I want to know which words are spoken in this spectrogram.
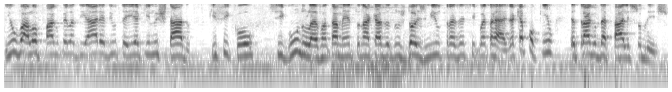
e o valor pago pela diária de UTI aqui no estado, que ficou, segundo o levantamento, na casa dos R$ 2.350. Daqui a pouquinho eu trago detalhes sobre isso.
